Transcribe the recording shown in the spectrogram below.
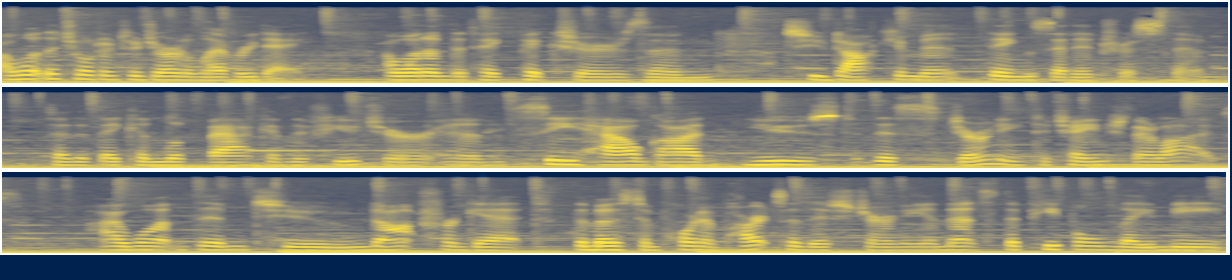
I want the children to journal every day. I want them to take pictures and to document things that interest them so that they can look back in the future and see how God used this journey to change their lives. I want them to not forget the most important parts of this journey, and that's the people they meet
